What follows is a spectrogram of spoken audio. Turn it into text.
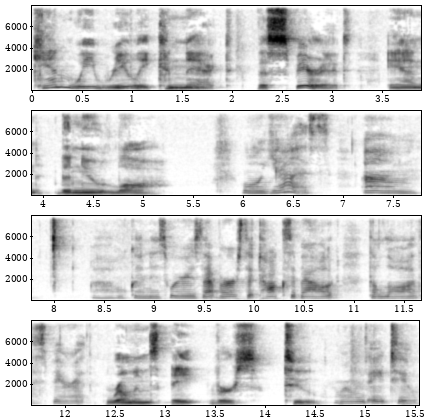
can we really connect the Spirit and the new law? Well, yes. Um, oh, goodness. Where is that verse that talks about the law of the Spirit? Romans 8, verse 2. Romans 8 2.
